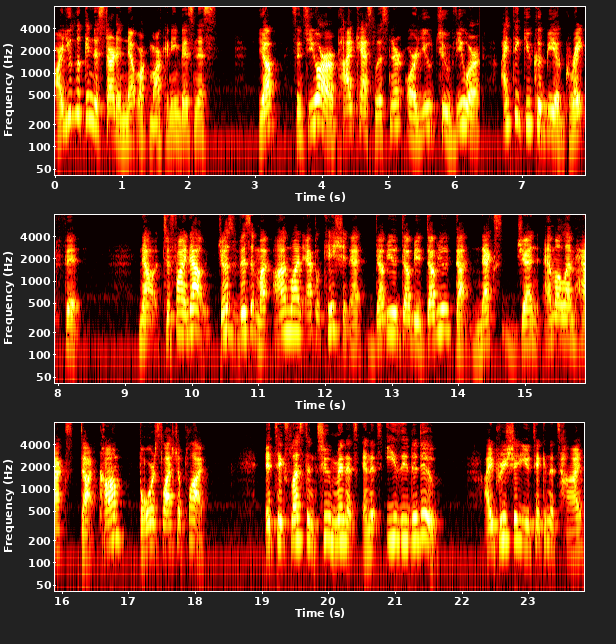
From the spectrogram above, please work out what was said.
Are you looking to start a network marketing business? Yup, since you are a podcast listener or YouTube viewer, I think you could be a great fit. Now, to find out, just visit my online application at www.nextgenmlmhacks.com forward slash apply. It takes less than two minutes and it's easy to do. I appreciate you taking the time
